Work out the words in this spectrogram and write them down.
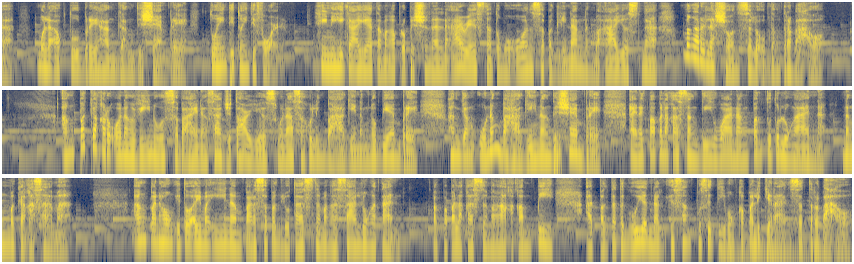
mula Oktubre hanggang Disyembre 2024. Hinihikayat ang mga profesional na Aries na tumuon sa paglinang ng maayos na mga relasyon sa loob ng trabaho. Ang pagkakaroon ng Venus sa bahay ng Sagittarius mula sa huling bahagi ng Nobyembre hanggang unang bahagi ng Desyembre ay nagpapalakas ng diwa ng pagtutulungan ng magkakasama. Ang panahong ito ay mainam para sa paglutas ng mga salungatan pagpapalakas ng mga kakampi at pagtataguyod ng isang positibong kapaligiran sa trabaho.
